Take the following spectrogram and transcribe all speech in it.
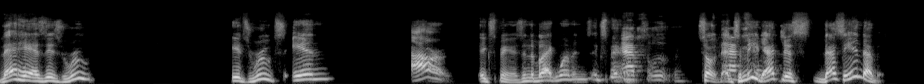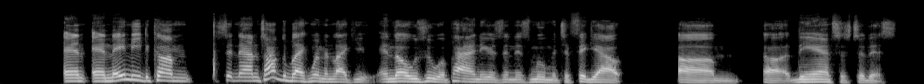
that has its root, its roots in our experience, and the black women's experience. Absolutely. So that, to me, that just that's the end of it. And and they need to come sit down and talk to black women like you and those who are pioneers in this movement to figure out um, uh, the answers to this.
